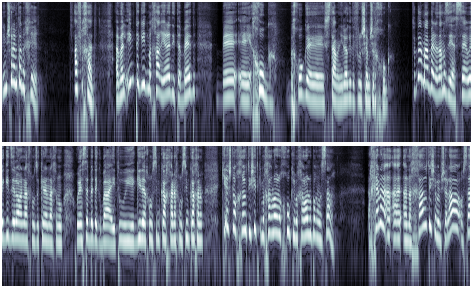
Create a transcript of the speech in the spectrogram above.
מי משלם את המחיר? אף אחד. אבל אם תגיד מחר ילד יתאבד בחוג, בחוג, אה, סתם, אני לא אגיד אפילו שם של חוג. אתה יודע מה הבן אדם הזה יעשה? הוא יגיד זה לא אנחנו, זה כן אנחנו, הוא יעשה בדק בית, הוא יגיד אנחנו עושים ככה, אנחנו עושים ככה, כי יש לו אחריות אישית, כי מחר לא ילכו, כי מחר לא יהיו פרנסה. לכן ההנחה הזאת שהממשלה עושה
